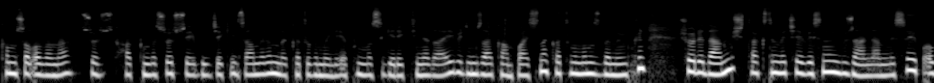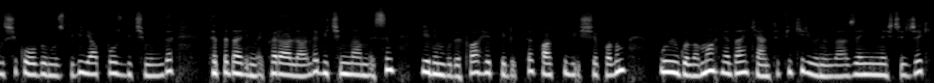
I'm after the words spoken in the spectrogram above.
kamusal alana söz hakkında söz söyleyebilecek insanların da katılımıyla yapılması gerektiğine dair bir imza kampanyasına katılmanız da mümkün. Şöyle denmiş Taksim ve çevresinin düzenlenmesi hep alışık olduğumuz gibi yapboz biçiminde tepeden inme kararlarla biçimlenmesin. Gelin bu defa hep birlikte farklı bir iş yapalım. Bu uygulama neden kenti fikir yönünden zenginleştirecek,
